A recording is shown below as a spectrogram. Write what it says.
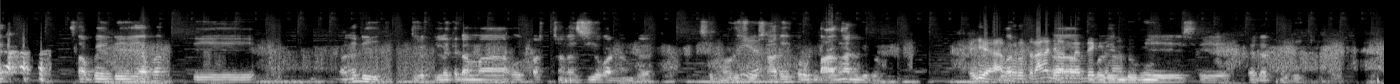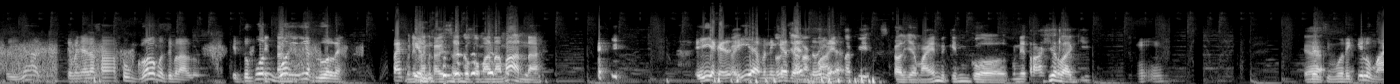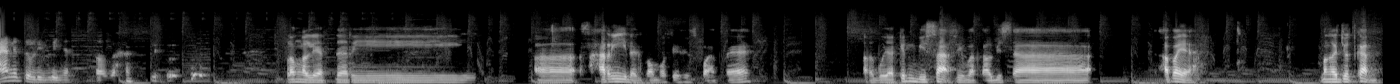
sampai di apa di mana di jelek-jelekin sama Ultras Lazio kan sampai si Mauricio Iya. Sarri turun tangan gitu. Iya menurut terang jangan eh, ledek melindungi si Vedat Muriki iya cuma nyata satu gol musim lalu. Itu pun gua inget golnya. Mendingan Kaisedo ke mana-mana iya kayak iya mending Kaisedo jarang itu main ya tapi sekali dia main bikin gol. Menit terakhir lagi. Mm-mm. Ya. Dan si Muriki lumayan itu dibelinya. lo ngelihat dari eh, Sari dan komposisi squadnya uh, gue yakin bisa sih bakal bisa apa ya mengejutkan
